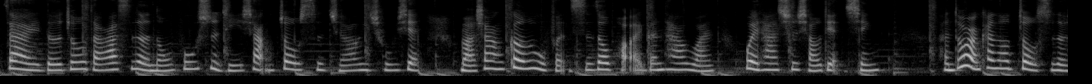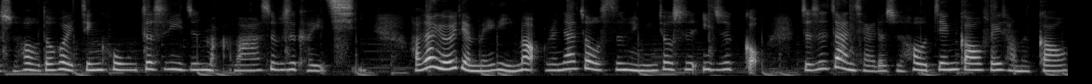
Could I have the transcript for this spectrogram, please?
在德州达拉斯的农夫市集上，宙斯只要一出现，马上各路粉丝都跑来跟他玩，喂他吃小点心。很多人看到宙斯的时候都会惊呼：“这是一只马吗？是不是可以骑？”好像有一点没礼貌，人家宙斯明明就是一只狗，只是站起来的时候肩高非常的高。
